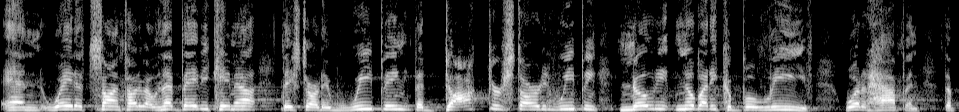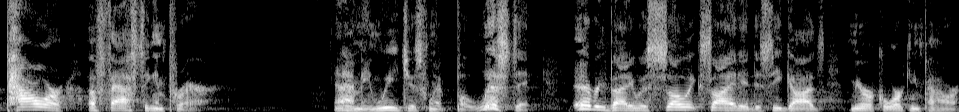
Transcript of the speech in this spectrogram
And Wada San talked about when that baby came out, they started weeping. The doctor started weeping. Nobody, nobody could believe what had happened the power of fasting and prayer. And I mean, we just went ballistic. Everybody was so excited to see God's miracle working power.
